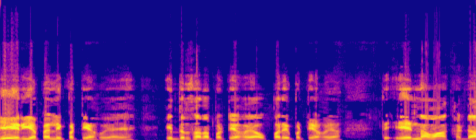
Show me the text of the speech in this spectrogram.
ਇਹ ਏਰੀਆ ਪਹਿਲੇ ਪੱਟਿਆ ਹੋਇਆ ਹੈ। ਇੱਧਰ ਸਾਰਾ ਪੱਟਿਆ ਹੋਇਆ, ਉੱਪਰ ਇਹ ਪੱਟਿਆ ਹੋਇਆ। ਤੇ ਇਹ ਨਵਾਂ ਖੱਡਾ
